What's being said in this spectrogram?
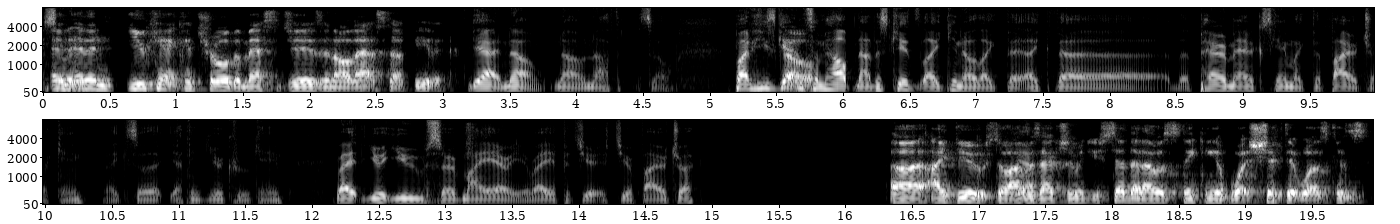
so- and and then you can't control the messages and all that stuff either. Yeah, no, no, nothing. So, but he's getting No. some help now. This kid's like, you know, like the like the the paramedics came, like the fire truck came, like so. That, I think your crew came, right? You you serve my area, right? If it's your it's your fire truck. Uh, I do. So I was actually when you said that, I was thinking of what shift it was because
